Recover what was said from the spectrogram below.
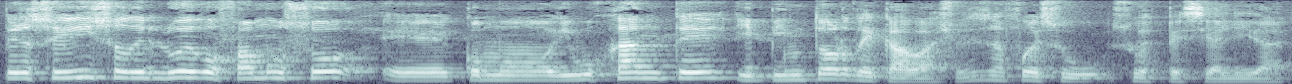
pero se hizo de- luego famoso como dibujante y pintor de caballos. Esa fue su, su especialidad.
